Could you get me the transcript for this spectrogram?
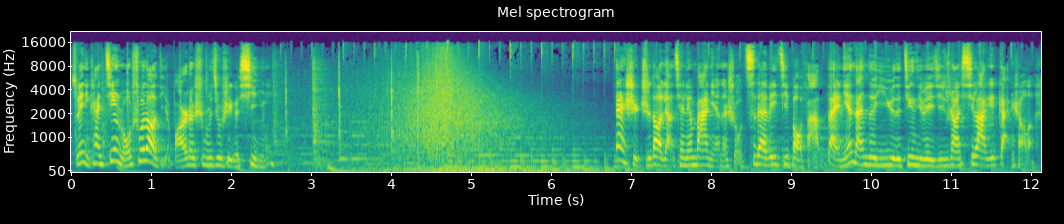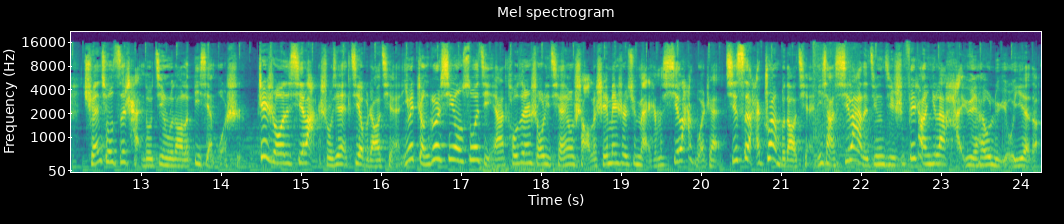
所以你看，金融说到底玩的是不是就是一个信用？但是，直到两千零八年的时候，次贷危机爆发，百年难得一遇的经济危机就让希腊给赶上了，全球资产都进入到了避险模式。这时候的希腊，首先借不着钱，因为整个信用缩紧呀，投资人手里钱又少了，谁没事去买什么希腊国债？其次还赚不到钱。你想，希腊的经济是非常依赖海运还有旅游业的，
